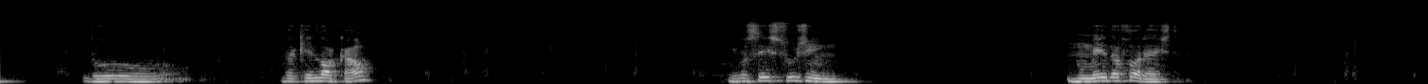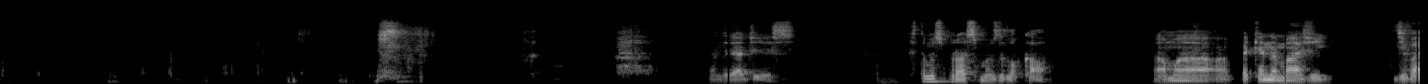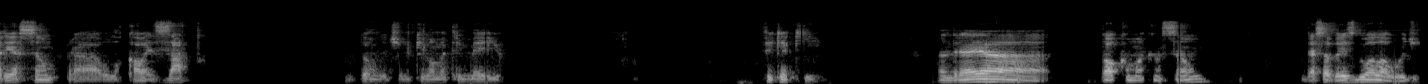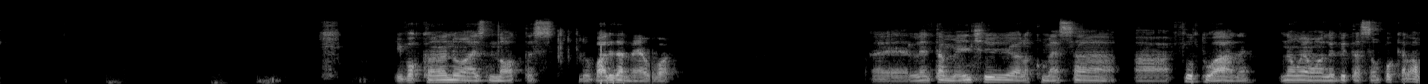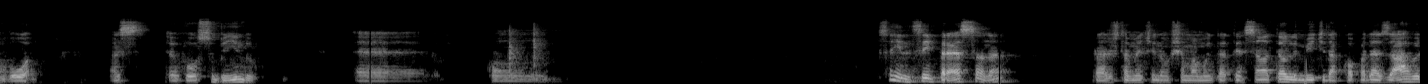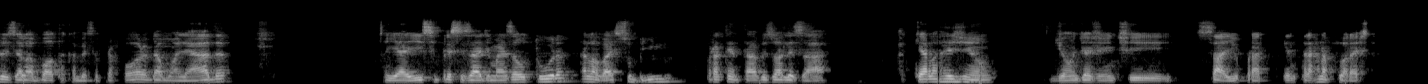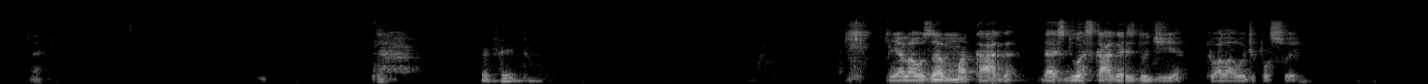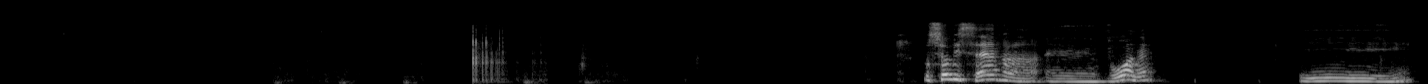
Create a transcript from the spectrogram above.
do daquele local. E vocês surgem no meio da floresta. Andrea diz: Estamos próximos do local. Há uma pequena margem de variação para o local exato, em torno de um quilômetro e meio. Fique aqui. Andrea toca uma canção, dessa vez do alaúde, evocando as notas do Vale da Névoa. É, lentamente ela começa a, a flutuar, né? Não é uma levitação porque ela voa, mas eu vou subindo é, com sem, sem pressa, né? Para justamente não chamar muita atenção até o limite da copa das árvores, ela bota a cabeça para fora, dá uma olhada. E aí, se precisar de mais altura, ela vai subindo para tentar visualizar aquela região de onde a gente saiu para entrar na floresta. Né? Perfeito. E ela usa uma carga das duas cargas do dia que o alaúde possui. Você observa, é, voa, né? E,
